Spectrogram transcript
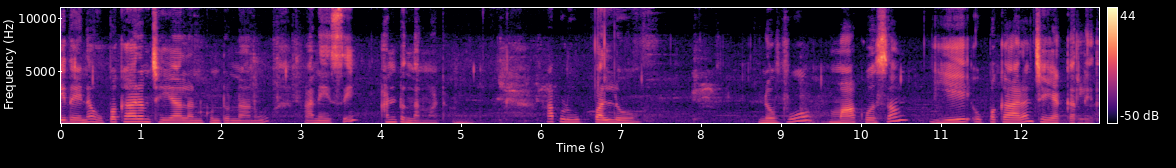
ఏదైనా ఉపకారం చేయాలనుకుంటున్నాను అనేసి అంటుందన్నమాట. అప్పుడు పళ్ళు నువ్వు మా కోసం ఏ ఉపకారం చేయక్కర్లేదు.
